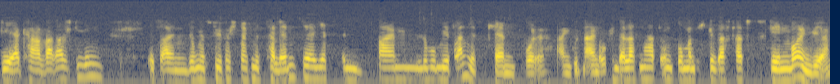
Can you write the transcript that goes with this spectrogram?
GRK Varaždin, ist ein junges, vielversprechendes Talent, der jetzt in, beim Lubomir Branjes Camp wohl einen guten Eindruck hinterlassen hat und wo man sich gesagt hat, den wollen wir.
